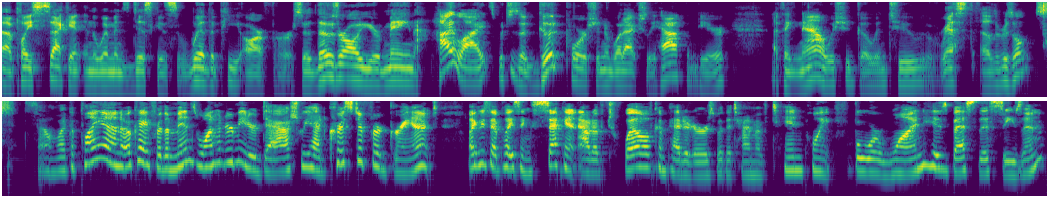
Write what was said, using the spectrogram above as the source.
uh, placed second in the women's discus with a PR for her. So those are all your main highlights, which is a good portion of what actually happened here. I think now we should go into the rest of the results. Sounds like a plan. Okay, for the men's 100 meter dash, we had Christopher Grant, like we said, placing second out of 12 competitors with a time of 10.41, his best this season.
